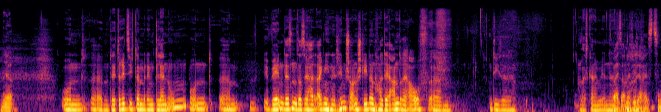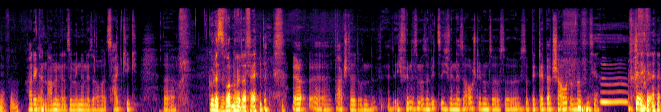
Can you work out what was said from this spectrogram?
Ja. Und ähm, der dreht sich dann mit dem Glenn um und ähm, währenddessen, dass sie halt eigentlich nicht hinschauen, steht dann halt der andere auf. Ähm, diese, weiß gar nicht, wie er Ich weiß auch nicht, wie der heißt in dem Film. Hat ja keinen Namen, also im Internet ist er auch als Sidekick äh, Gut, dass das Wort mal wieder fällt. ja, äh, dargestellt. Und ich finde es immer so witzig, wenn der so aufsteht und so, so, so bedeppert schaut und dann ja.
